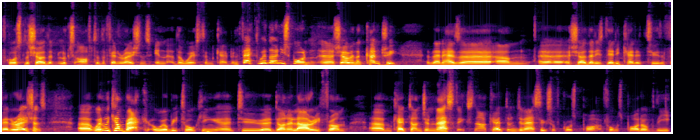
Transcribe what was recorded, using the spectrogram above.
Of course, the show that looks after the federations in the Western Cape. In fact, we're the only sport uh, show in the country that has a, um, a, show that is dedicated to the federations. Uh, when we come back, we'll be talking uh, to uh, Donna Lowry from um, Cape Town Gymnastics. Now, Cape Town Gymnastics, of course, part, forms part of the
